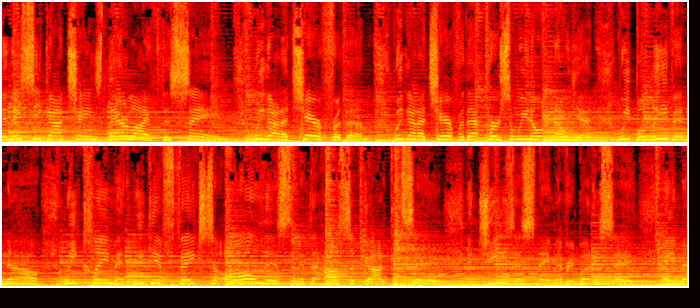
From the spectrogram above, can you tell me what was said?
and they see God change their life the same. We got a chair for them. We got a chair for that person we don't know yet. We believe it now. We claim it. We give thanks to all this. And if the house of God could say, in Jesus' name, everybody say, Amen.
